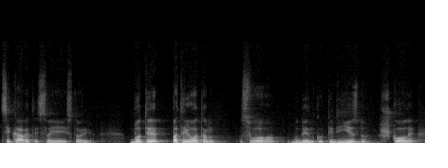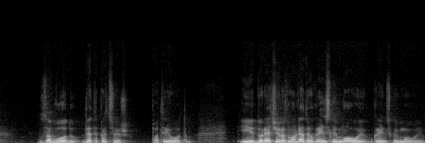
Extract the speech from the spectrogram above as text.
цікавитись своєю історією, бути патріотом свого будинку, під'їзду, школи, заводу. Де ти працюєш? Патріотом. І, до речі, розмовляти українською мовою, українською мовою,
